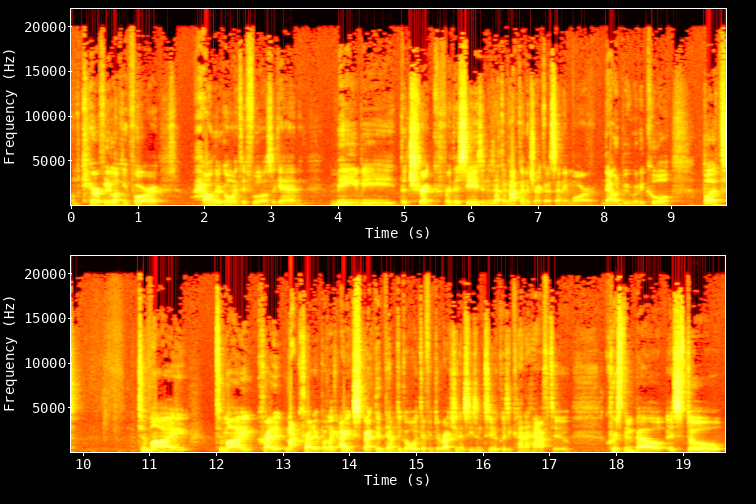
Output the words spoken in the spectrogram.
I'm carefully looking for how they're going to fool us again. Maybe the trick for this season is that they're not going to trick us anymore. That would be really cool. But to my to my credit, not credit, but like I expected them to go a different direction in season 2 because you kind of have to. Kristen Bell is still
